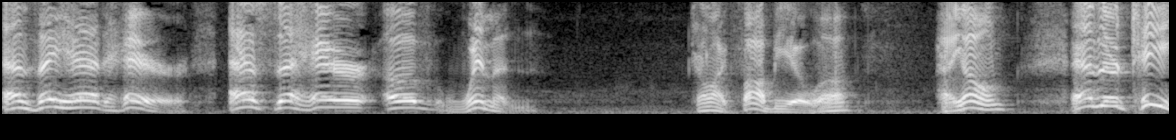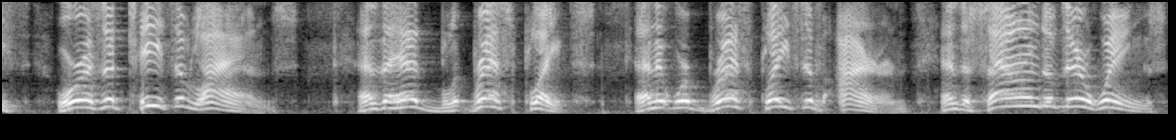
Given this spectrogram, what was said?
and they had hair as the hair of women. Kind of like Fabio, huh? Hang on. And their teeth were as the teeth of lions. And they had breastplates, and it were breastplates of iron. And the sound of their wings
